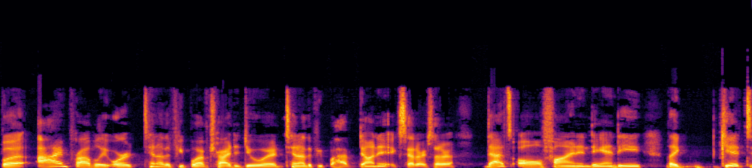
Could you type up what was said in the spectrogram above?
But I'm probably, or 10 other people have tried to do it, 10 other people have done it, et cetera, et cetera. That's all fine and dandy. Like get,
